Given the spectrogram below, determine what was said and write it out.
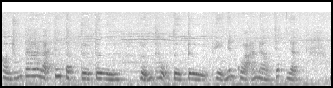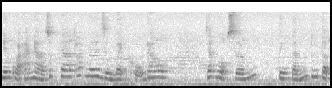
Còn chúng ta lại tu tập từ từ, hưởng thụ từ từ thì nhân quả nào chấp nhận? Nhân quả nào giúp ta thoát nơi giường bệnh khổ đau? Giác ngộ sớm tinh tấn tu tập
